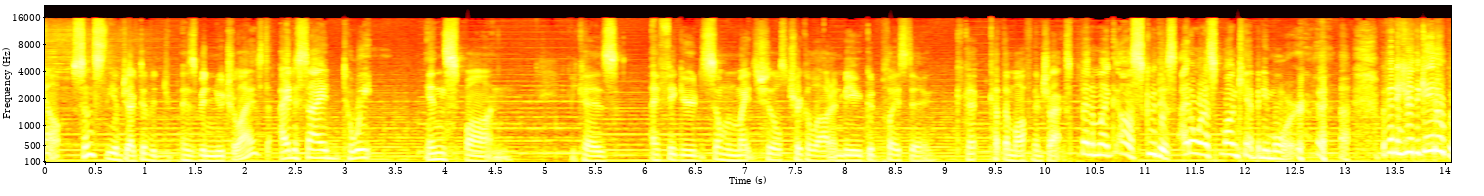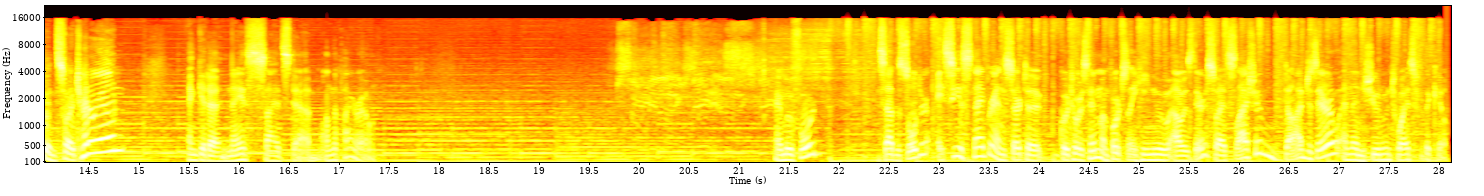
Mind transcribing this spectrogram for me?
Now, since the objective has been neutralized, I decide to wait in spawn, because I figured someone might still trickle out and be a good place to cut them off in their tracks. But then I'm like, oh, screw this, I don't want to spawn camp anymore. but then I hear the gate open, so I turn around and get a nice side stab on the pyro. I move forward, inside the soldier, I see a sniper and start to go towards him. Unfortunately, he knew I was there, so I slash him, dodge his arrow, and then shoot him twice for the kill.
